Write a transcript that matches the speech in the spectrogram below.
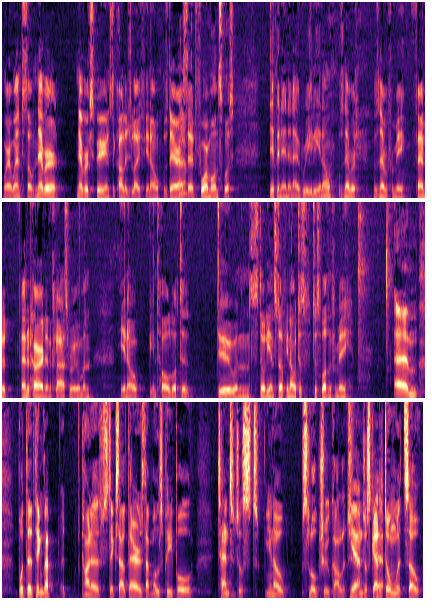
where I went. So never, never experienced the college life. You know, was there. I said four months, but dipping in and out really. You know, was never was never for me. Found it found it hard in a classroom, and you know, being told what to do and study and stuff. You know, it just just wasn't for me. Um, but the thing that kind of sticks out there is that most people tend to just, you know, slug through college Yeah, and just get yeah. it done with. So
